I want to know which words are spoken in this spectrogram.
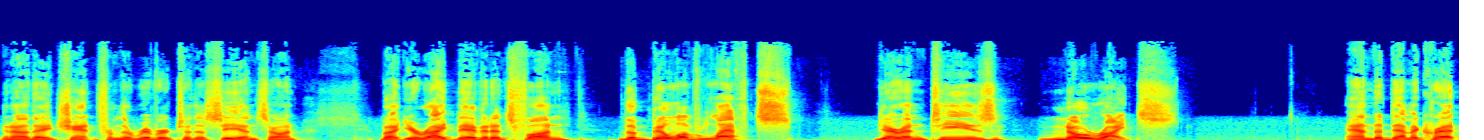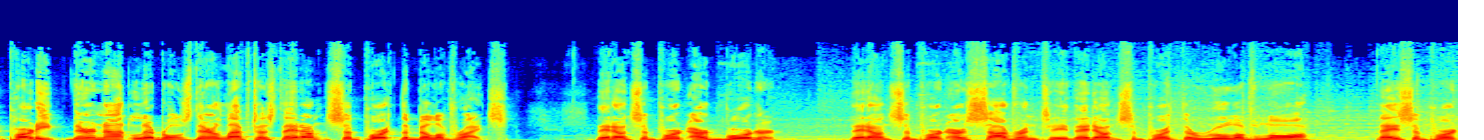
You know, they chant from the river to the sea and so on. But you're right, David, it's fun. The Bill of Lefts guarantees no rights. And the Democrat Party, they're not liberals, they're leftists. They don't support the Bill of Rights. They don't support our border. They don't support our sovereignty. They don't support the rule of law. They support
